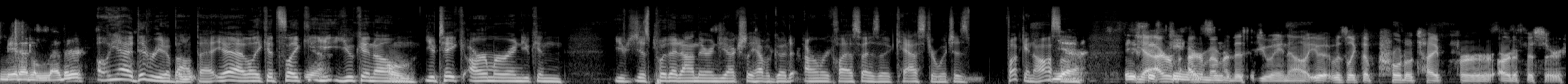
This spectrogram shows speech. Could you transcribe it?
made out of leather. Oh yeah, I did read about that. Yeah, like it's like Yeah. you, you can um Oh. you take armor and you can you just put that on there and you actually have a good armor class as a caster, which is fucking awesome. Yeah. Yeah, I, 15 rem- I remember this UA now. It was like the prototype for Artificer,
